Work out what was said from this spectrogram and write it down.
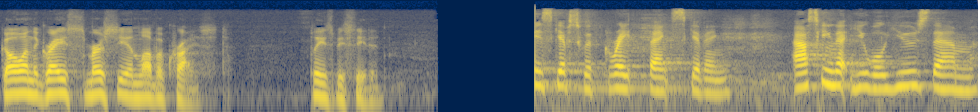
Go in the grace, mercy, and love of Christ. Please be seated. These gifts with great thanksgiving, asking that you will use them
